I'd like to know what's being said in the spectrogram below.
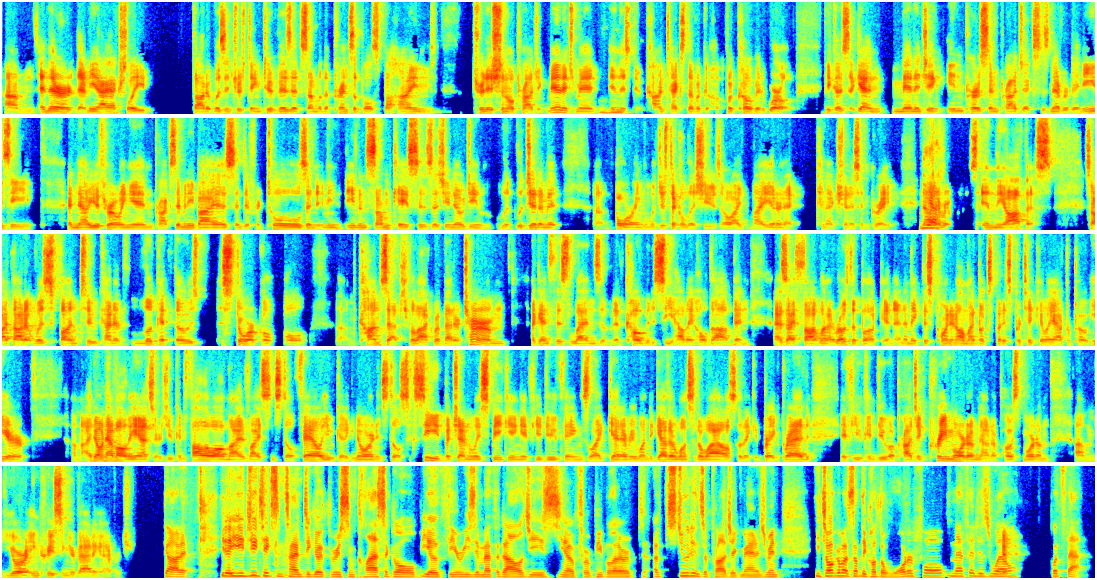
Um, and there, I mean, I actually thought it was interesting to visit some of the principles behind traditional project management mm-hmm. in this new context of a, of a COVID world, because again, managing in-person projects has never been easy and now you're throwing in proximity bias and different tools and i mean even some cases as you know Gene, le- legitimate uh, boring logistical issues oh I, my internet connection isn't great not yeah. everyone's in the office so i thought it was fun to kind of look at those historical um, concepts for lack of a better term against this lens of, of, COVID to see how they hold up. And as I thought when I wrote the book, and, and I make this point in all my books, but it's particularly apropos here, um, I don't have all the answers. You can follow all my advice and still fail. You could ignore it and still succeed. But generally speaking, if you do things like get everyone together once in a while so they could break bread, if you can do a project pre-mortem, not a post-mortem, um, you're increasing your batting average. Got it. You know, you do take some time to go through some classical, you know, theories and methodologies, you know, for people that are uh, students of project management. You talk about something called the waterfall method as well. What's that?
